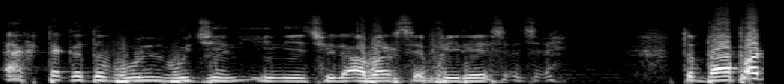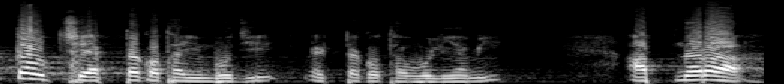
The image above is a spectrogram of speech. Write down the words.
একটাকে তো ভুল বুঝিয়ে নিয়ে নিয়েছিল, আবার সে ফিরে এসেছে। তো ব্যাপারটা হচ্ছে, একটা কথা আমি বুঝি, একটা কথা বলি আমি। আপনারা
